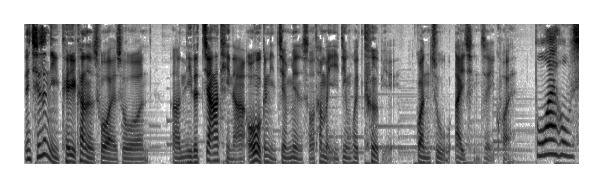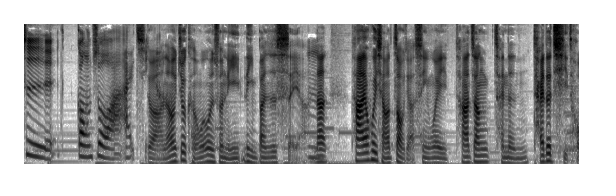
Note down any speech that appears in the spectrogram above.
欸，其实你可以看得出来说，呃，你的家庭啊，偶尔跟你见面的时候，他们一定会特别关注爱情这一块，不外乎是工作啊，爱情啊，对啊，然后就可能会问说你另一半是谁啊、嗯？那他会想要造假，是因为他这样才能抬得起头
